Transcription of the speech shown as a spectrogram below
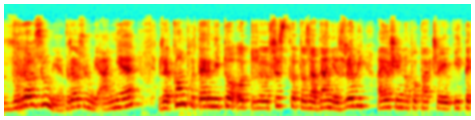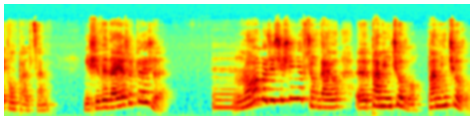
w rozumie, w rozumie, a nie, że komputer mi to od, wszystko to zadanie zrobi, a ja się no popatrzę i, tyką palcami. Mi się wydaje, że to jest źle. Mm, No, bo dzieci się nie wciągają e, pamięciowo, pamięciowo.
